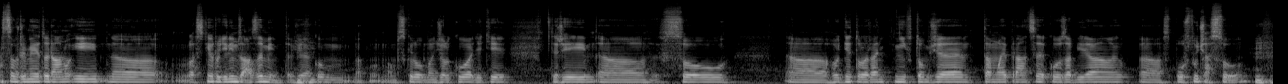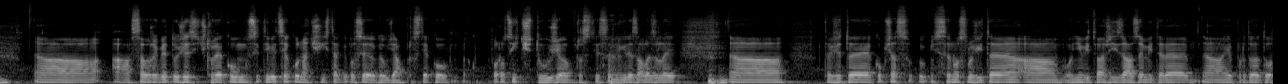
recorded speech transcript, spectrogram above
A samozřejmě je to dáno i uh, vlastně rodinným zázemím, takže mm-hmm. jako, jako mám skvělou manželku a děti, kteří uh, jsou uh, hodně tolerantní v tom, že ta moje práce jako zabírá uh, spoustu času mm-hmm. uh, a samozřejmě to, že si člověk jako musí ty věci jako načíst, tak je prostě jako, já prostě jako, jako po roci čtu, že prostě jsem někde zalezli. Mm-hmm. Uh, takže to je jako občas se složité a oni vytváří zázemí, které je pro to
